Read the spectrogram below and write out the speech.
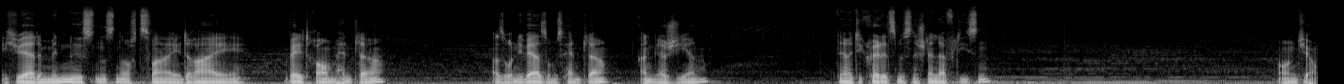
Ich werde mindestens noch zwei, drei Weltraumhändler, also Universumshändler, engagieren, damit die Credits ein bisschen schneller fließen. Und ja.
